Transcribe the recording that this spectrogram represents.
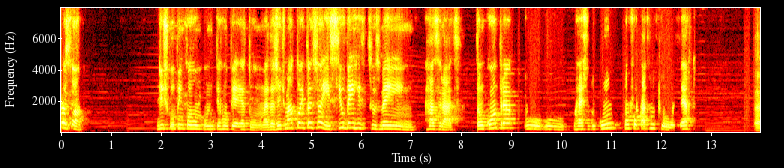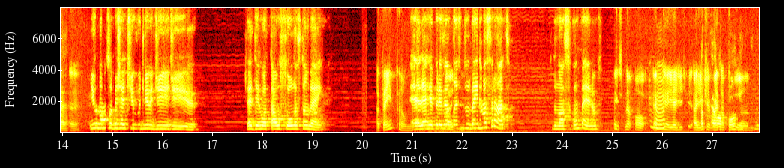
olha só. Desculpa interromper aí a turma, mas a gente matou então isso aí. Se, o ben, se os Ben Hazrat estão contra o, o, o, resto do Kun, estão focados no Solas, certo? É. é. E o nosso objetivo de, de, de é derrotar o Solas também. Até então. Ela é representante Mas... do Ben Hasrat, do nosso companion. Não, ó, uhum. é porque aí a gente, a gente é vai estar tá pulando.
